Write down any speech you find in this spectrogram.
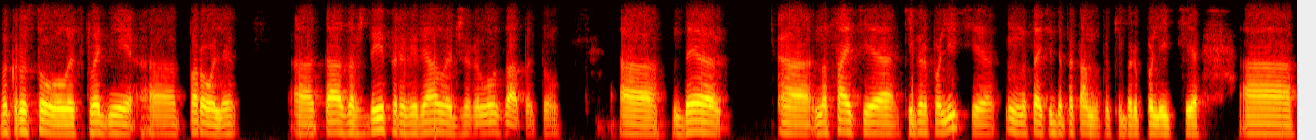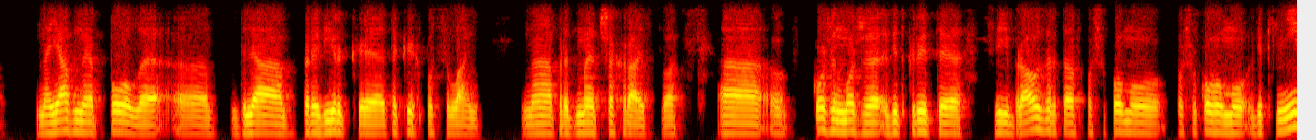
використовували складні паролі та завжди перевіряли джерело запиту, де на сайті кіберполіції, ну, на сайті департаменту кіберполіції, наявне поле для перевірки таких посилань на предмет шахрайства. Кожен може відкрити свій браузер та в пошуковому пошуковому вікні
